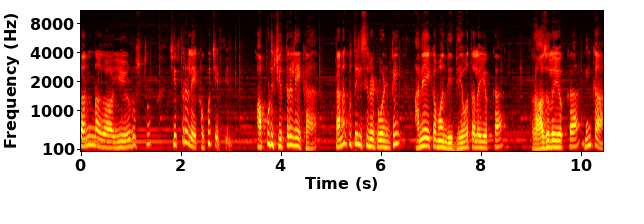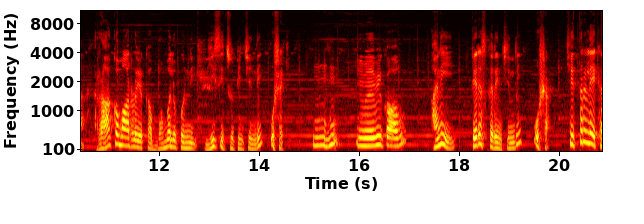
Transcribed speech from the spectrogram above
సన్నగా ఏడుస్తూ చిత్రలేఖకు చెప్పింది. అప్పుడు చిత్రలేఖ తనకు తెలిసినటువంటి అనేక మంది దేవతల యొక్క రాజుల యొక్క ఇంకా రాకుమారుల యొక్క బొమ్మలు కొన్ని గీసి చూపించింది ఉషకి. "ఉహుం, ఇవేవి కావు. అని తిరస్కరించింది ఉష. చిత్రలేఖ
